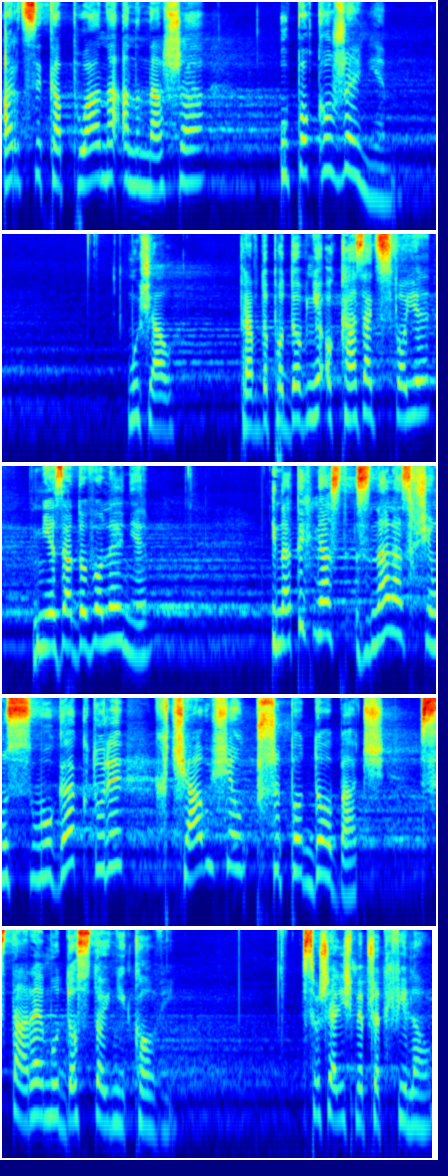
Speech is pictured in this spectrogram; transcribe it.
arcykapłana Annasza upokorzeniem. Musiał prawdopodobnie okazać swoje niezadowolenie. I natychmiast znalazł się sługa, który chciał się przypodobać staremu dostojnikowi. Słyszeliśmy przed chwilą.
